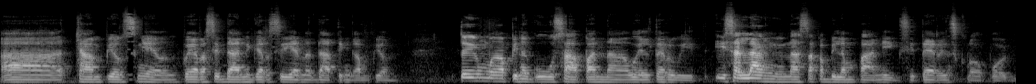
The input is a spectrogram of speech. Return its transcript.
ah, champions ngayon, pero si Danny Garcia na dating kampiyon. Ito yung mga pinag-uusapan na welterweight. Isa lang yung nasa kabilang panig, si Terence Crawford.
